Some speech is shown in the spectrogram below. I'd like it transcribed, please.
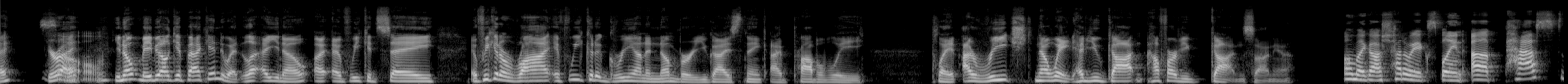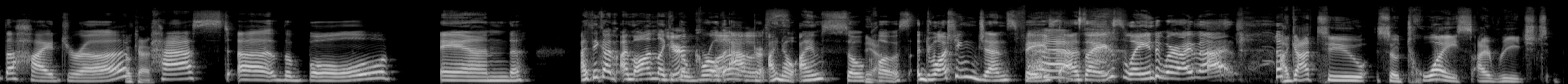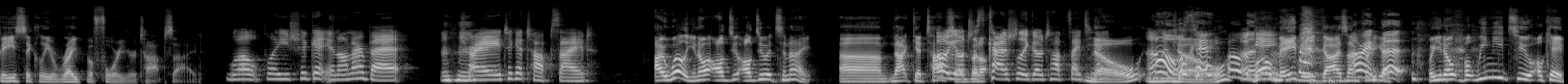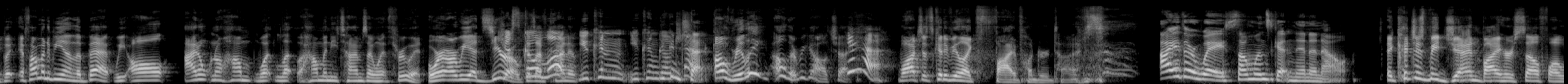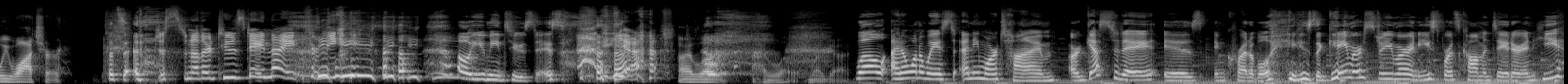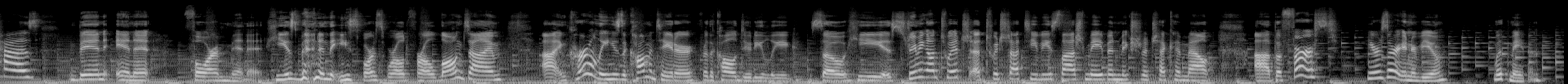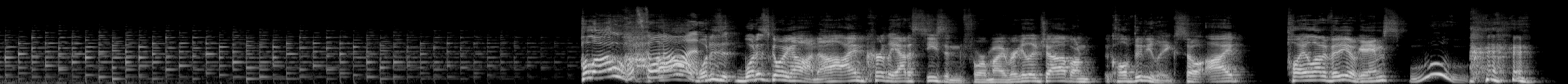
You're right. You know, maybe I'll get back into it. You know, if we could say, if we could arrive, if we could agree on a number, you guys think I probably played. I reached. Now, wait, have you gotten? How far have you gotten, Sonia? Oh my gosh, how do I explain? Uh past the Hydra, Okay. past uh the bull, and I think I'm I'm on like You're the world after. I know, I am so Yeah. close. Watching Jen's face as I explained where I'm at. I got to so twice. I reached basically right before your top side. Well, well, you should get in on our bet. Mhm. Try to get topside. I will. You know, what? I'll do. I'll do it tonight. Um, not get top oh, you'll but just I'll- casually go topside tonight. No, Oh, no. okay. Well, then. Well, maybe, guys. I'm All pretty right, good. bet. But you know, but we need to. Okay, but if I'm going to be on the bet, we all. I don't know how what le- how many times I went through it, or are we at zero? Just go I've look. kind of. You can you can go can check. check. oh, really? Oh, there we go. I'll check. Yeah. Watch. It's going to be like 500 times. Either way, someone's getting in and out. it could just be Jen by herself while we watch her. That's it. Just another Tuesday night for me. oh, you mean Tuesdays. yeah. I love it. I love it. Oh my god. Well, I don't want to waste any more time. Our guest today is incredible. He is a gamer, streamer, and esports commentator, and he has been in it for a minute. He has been in the esports world for a long time, uh, and currently he's a commentator for the Call of Duty League. So he is streaming on Twitch at twitch.tv slash Maven. Make sure to check him out. Uh, but first, here's our interview with Maven. Hello. What's going Uh, on? what is it? What is going on? Uh, I'm currently out of season for my regular job on the Call of Duty League, so I play a lot of video games. Ooh.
